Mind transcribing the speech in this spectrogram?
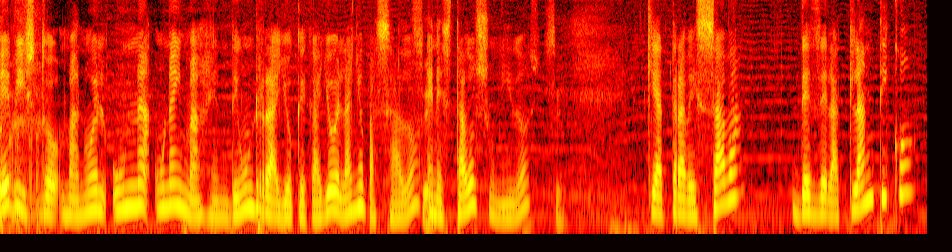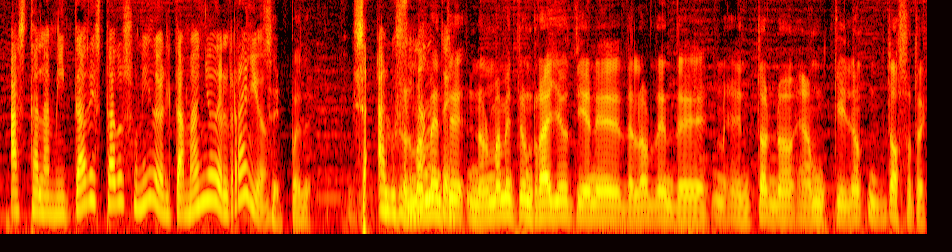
He visto, Manuel, una, una imagen de un rayo que cayó el año pasado Sí. en Estados Unidos Sí. que atravesaba desde el Atlántico hasta la mitad de Estados Unidos, el tamaño del rayo. Sí, puede. Alucinante. Normalmente, normalmente un rayo tiene del orden de en torno a un kilo, dos o tres,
